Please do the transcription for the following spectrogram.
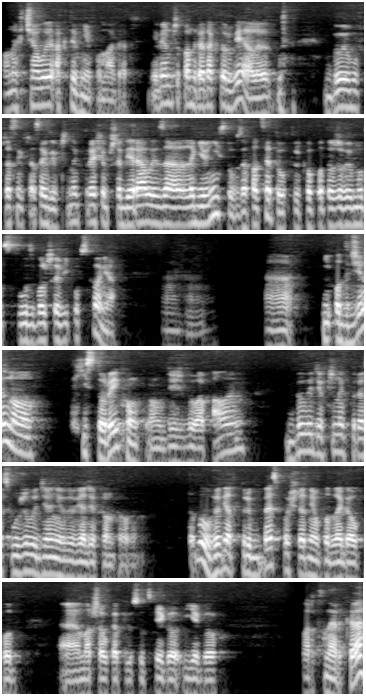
One chciały aktywnie pomagać. Nie wiem, czy pan redaktor wie, ale były w ówczesnych czasach dziewczyny, które się przebierały za legionistów, za facetów, tylko po to, żeby móc tłuc bolszewików z konia. Mhm. E, I oddzielną historyjką, którą gdzieś wyłapałem, były dziewczyny, które służyły dzielnie w wywiadzie frontowym. To był wywiad, który bezpośrednio podlegał pod e, marszałka Piłsudskiego i jego partnerkę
